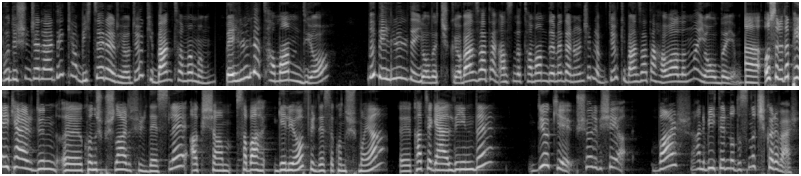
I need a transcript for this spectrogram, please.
Bu düşüncelerdeyken Bihter arıyor. Diyor ki ben tamamım. Behlül de tamam diyor. Ve Behlül de yola çıkıyor. Ben zaten aslında tamam demeden önce bile diyor ki ben zaten havaalanına yoldayım. Aa, O sırada Peyker dün e, konuşmuşlardı Firdevs'le. Akşam sabah geliyor Firdevs'le konuşmaya. E, Katya geldiğinde diyor ki şöyle bir şey var. Hani Bihter'in odasına çıkarıver.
